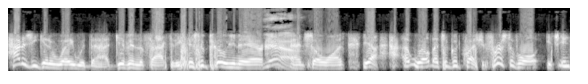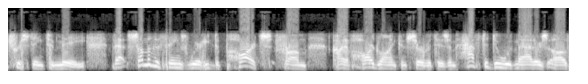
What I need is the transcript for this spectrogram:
How does he get away with that, given the fact that he is a billionaire yeah. and so on? Yeah. Well, that's a good question. First of all, it's interesting to me that some of the things where he departs from kind of hardline conservatism have to do with matters of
